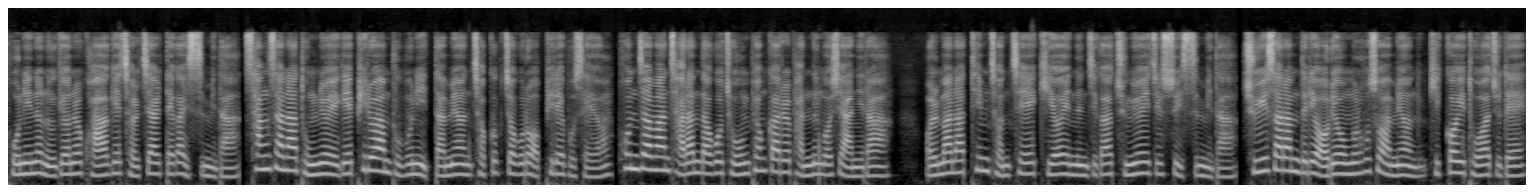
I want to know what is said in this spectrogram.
본인은 의견을 과하게 절제할 때가 있습니다. 상사나 동료에게 필요한 부분이 있다면 적극적으로 어필해 보세요. 혼자만 잘한다고 좋은 평가를 받는 것이 아니라 얼마나 팀 전체에 기여했는지가 중요해질 수 있습니다. 주위 사람들이 어려움을 호소하면 기꺼이 도와주되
